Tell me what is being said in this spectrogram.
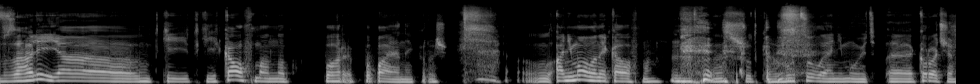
взагалі я ну, такий, такий Кауфман, попаяний, коротше. Анімований Кауфман. Е, Шутка. Гуцули анімують. Е, Коротше.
